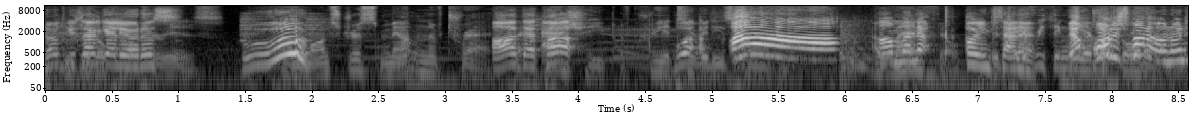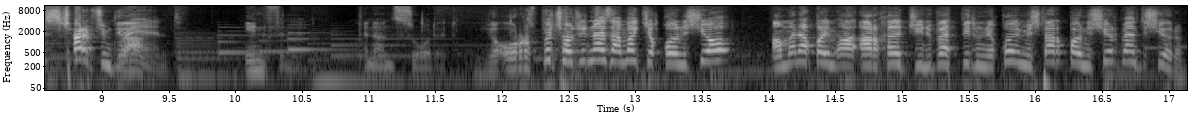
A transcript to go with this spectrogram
Çok güzel geliyoruz. Monstrous mountain of trash. Adeta bu aa amına koyayım seni. Ne konuşma lan onu sikerim şimdi ya. Infinite and unsorted. Ya orospu çocuğu ne zaman ki konuşuyor amına koyayım arkaya cünübet birini koymuşlar konuşuyor ben düşüyorum.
